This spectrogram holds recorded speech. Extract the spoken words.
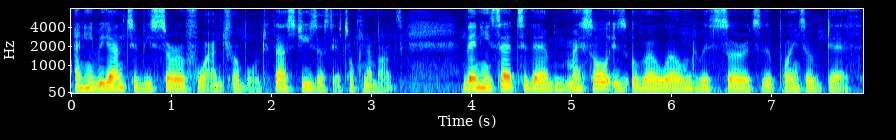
and he began to be sorrowful and troubled. That's Jesus they're talking about. Then he said to them, My soul is overwhelmed with sorrow to the point of death.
